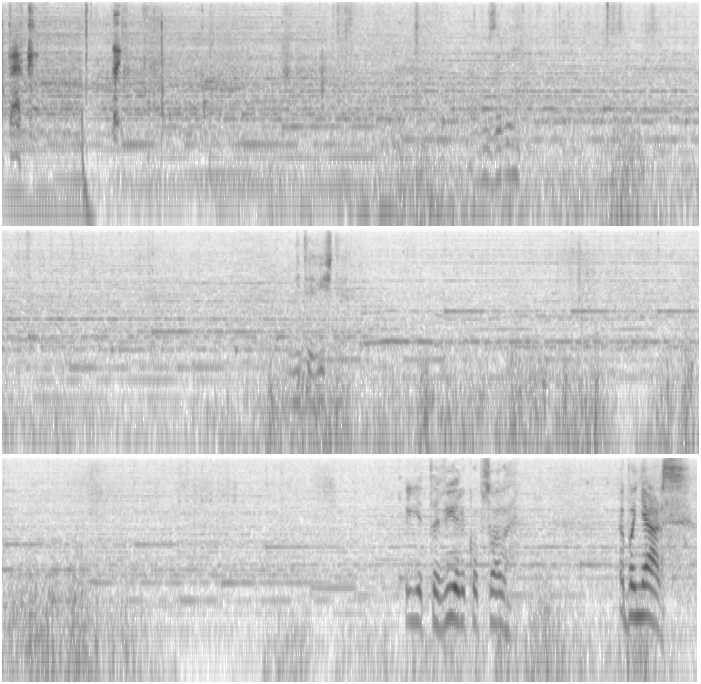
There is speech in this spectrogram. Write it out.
De ataque. Vamos ali. Bonita vista. Aí a Tavira com o pessoal a banhar-se.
